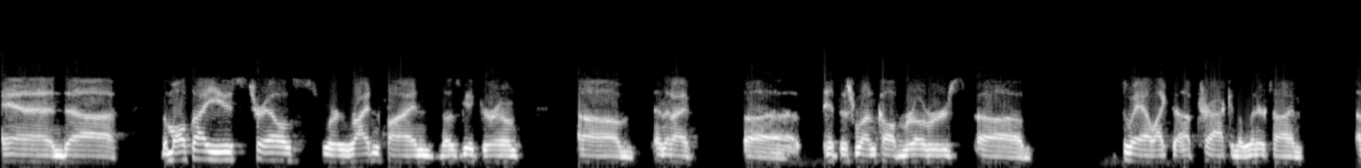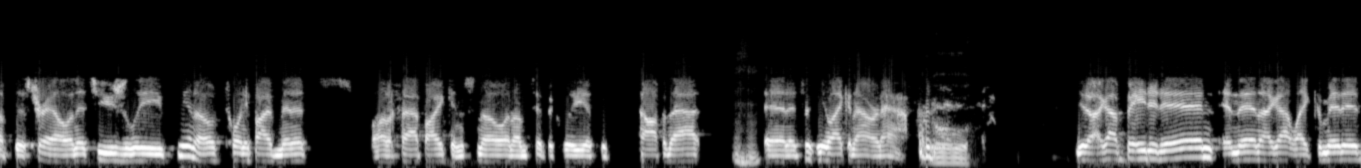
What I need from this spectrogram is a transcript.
and uh, the multi use trails were riding fine. Those get groomed, um, and then I uh, hit this run called Rovers. Um it's the way I like to up track in the wintertime up this trail. And it's usually, you know, 25 minutes on a fat bike in snow. And I'm typically at the top of that. hmm And it took me like an hour and a half. You know, I got baited in and then I got like committed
